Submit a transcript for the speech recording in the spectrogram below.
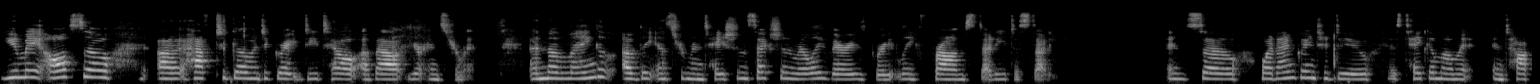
You may also uh, have to go into great detail about your instrument. And the length of the instrumentation section really varies greatly from study to study. And so what I'm going to do is take a moment and talk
